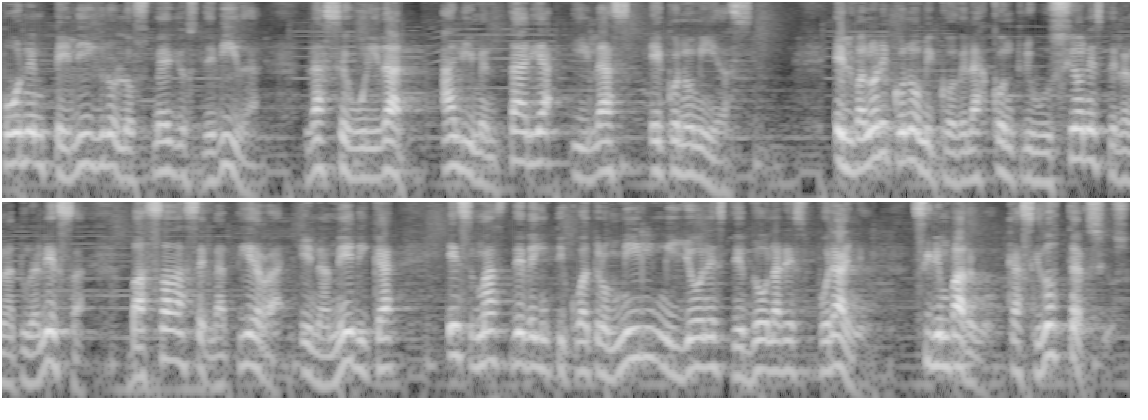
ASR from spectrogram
pone en peligro los medios de vida, la seguridad alimentaria y las economías. El valor económico de las contribuciones de la naturaleza basadas en la tierra en América es más de 24 mil millones de dólares por año. Sin embargo, casi dos tercios,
